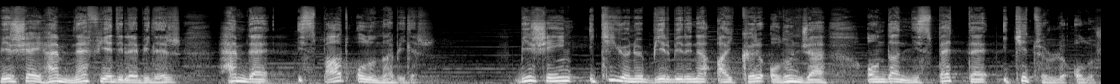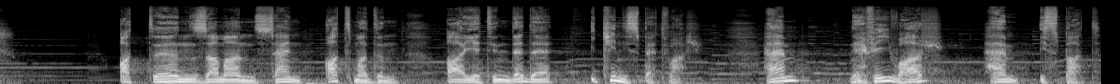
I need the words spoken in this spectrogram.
Bir şey hem nef edilebilir hem de ispat olunabilir. Bir şeyin iki yönü birbirine aykırı olunca onda nispet de iki türlü olur.'' Attığın zaman sen atmadın ayetinde de iki nispet var. Hem nefi var hem ispat.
